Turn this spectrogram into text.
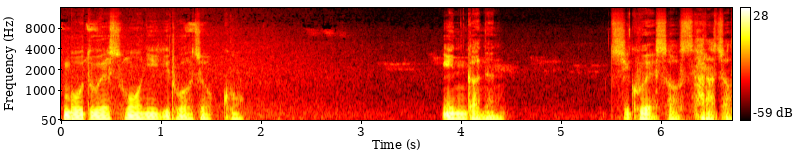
모두의 소원이 이루어졌고 인간은 지구에서 사라졌다.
